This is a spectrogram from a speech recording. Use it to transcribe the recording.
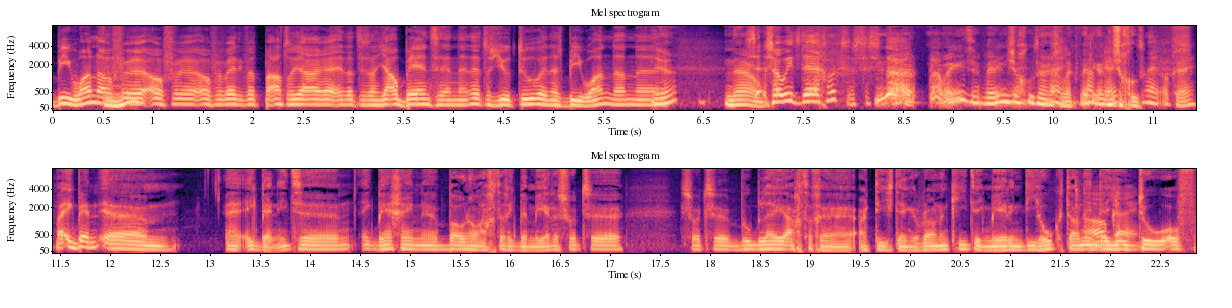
B1 over, over, over weet ik wat, een aantal jaren. En dat is dan jouw band. En eh, net als U2 en dat is B1. Dan, eh, Ja? Nou, z- Zoiets dergelijks? Nou, nou weet, ik niet, weet ik niet zo goed eigenlijk. Nee, weet ik niet zo goed. Nee. Maar ik ben, ehm, eh, ik ben niet, eh, ik ben geen eh, Bono-achtig. Ik ben meer een soort, eh soort Bublé-achtige artiest, denk ik. Ronan Keating, meer in die hoek dan in Oh, de oké. U2 of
